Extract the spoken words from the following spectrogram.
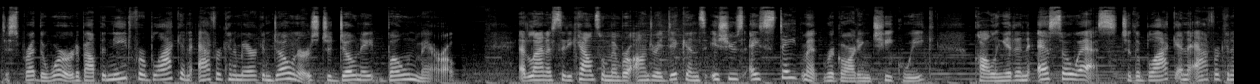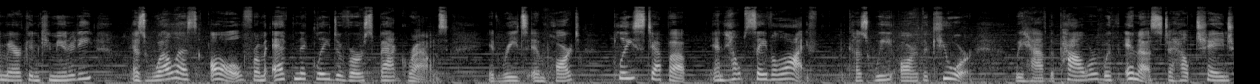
to spread the word about the need for black and African American donors to donate bone marrow. Atlanta City Council member Andre Dickens issues a statement regarding Cheek Week, calling it an SOS to the black and African American community, as well as all from ethnically diverse backgrounds. It reads in part Please step up and help save a life because we are the cure. We have the power within us to help change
